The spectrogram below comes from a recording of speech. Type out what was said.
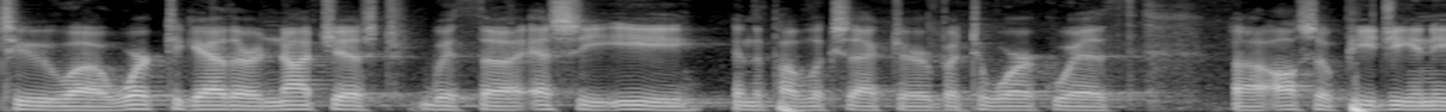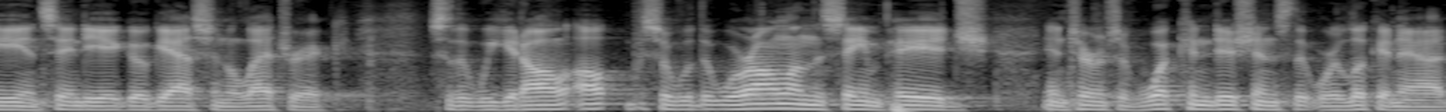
to uh, work together, not just with uh, SCE in the public sector, but to work with uh, also PG&E and San Diego Gas and Electric, so that we get all, all- so that we're all on the same page in terms of what conditions that we're looking at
